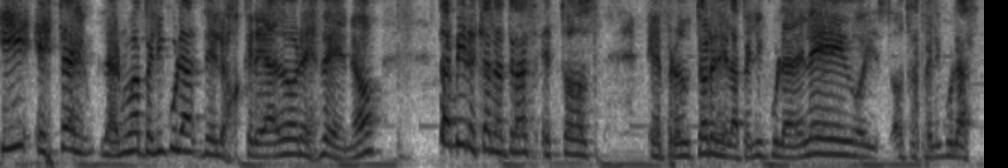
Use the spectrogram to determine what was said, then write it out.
Y esta es la nueva película de los creadores de, ¿no? También están atrás estos eh, productores de la película de Lego y otras películas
